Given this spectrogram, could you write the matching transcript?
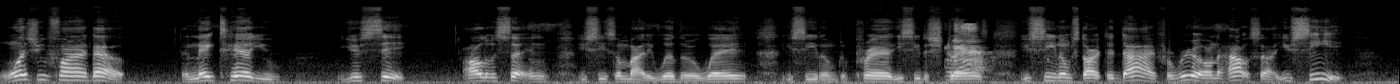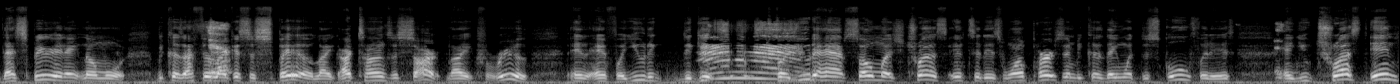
Once you find out and they tell you you're sick, all of a sudden you see somebody wither away. You see them depressed. You see the stress. Yeah. You see them start to die for real on the outside. You see it. That spirit ain't no more because I feel Yeah. like it's a spell. Like our tongues are sharp, like for real. And and for you to to get for you to mm. have so much trust into this one person because they went to school for this, and you trust in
